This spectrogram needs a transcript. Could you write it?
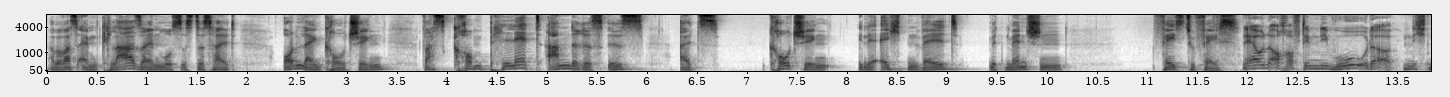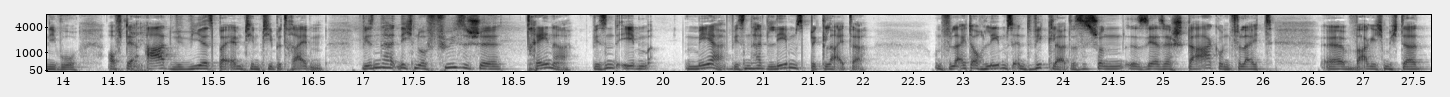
Aber was einem klar sein muss, ist, dass halt Online-Coaching was komplett anderes ist als Coaching in der echten Welt mit Menschen face to face. Naja, und auch auf dem Niveau oder nicht Niveau, auf der Art, wie wir es bei MTMT betreiben. Wir sind halt nicht nur physische Trainer, wir sind eben mehr. Wir sind halt Lebensbegleiter und vielleicht auch Lebensentwickler. Das ist schon sehr, sehr stark und vielleicht äh, wage ich mich da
